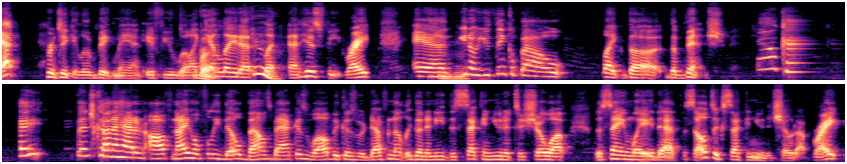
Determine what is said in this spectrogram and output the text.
that particular big man, if you will. I Right. can't lay it at, Yeah. at his feet, right? And Mhm. you know, you think about like the the bench. Yeah, bench kind of had an off night. Hopefully, they'll bounce back as well because we're definitely going to need the second unit to show up the same way that the Celtics second unit showed up, right?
